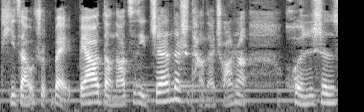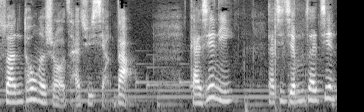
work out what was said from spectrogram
提早准备，不要等到自己真的是躺在床上浑身酸痛的时候才去想到。感谢您，下期节目再见。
